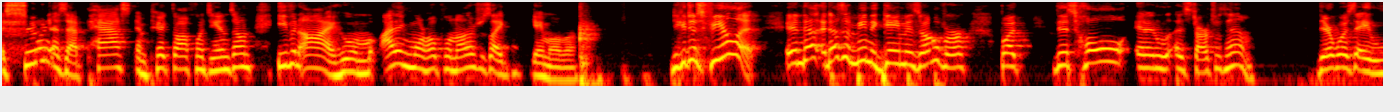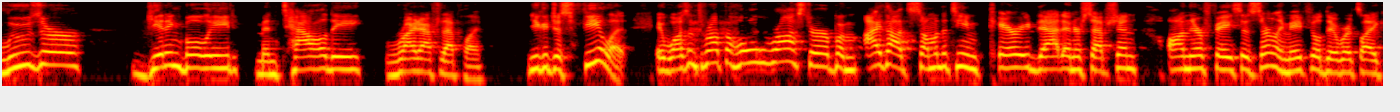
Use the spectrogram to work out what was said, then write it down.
As soon as that pass and picked off went to the end zone, even I, who am I think more hopeful than others, was like, game over. You could just feel it. And it doesn't mean the game is over, but this whole, and it starts with him. There was a loser getting bullied mentality right after that play. You could just feel it. It wasn't throughout the whole roster, but I thought some of the team carried that interception on their faces. Certainly Mayfield did, where it's like,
